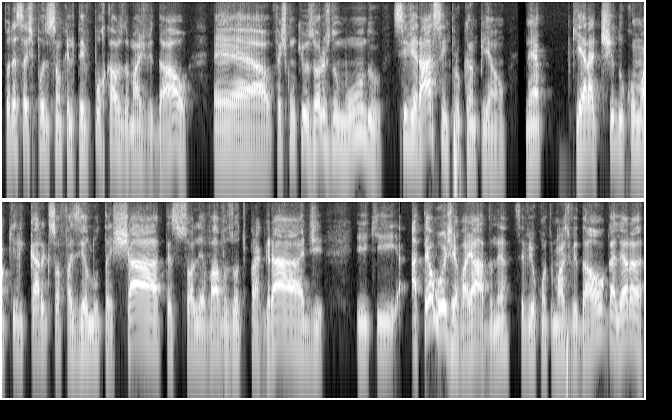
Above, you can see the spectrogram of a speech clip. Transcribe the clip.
toda essa exposição que ele teve por causa do Masvidal é, fez com que os olhos do mundo se virassem para o campeão né? Que era tido como aquele cara que só fazia lutas chatas, só levava os outros pra grade, e que até hoje é vaiado, né? Você viu contra o Masvidal, galera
